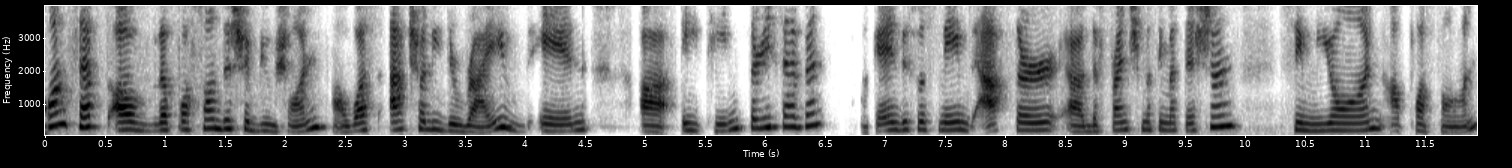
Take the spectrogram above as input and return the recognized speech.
concept of the Poisson distribution uh, was actually derived in uh, 1837 Okay, and this was named after uh, the French mathematician Simeon uh, Poisson.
